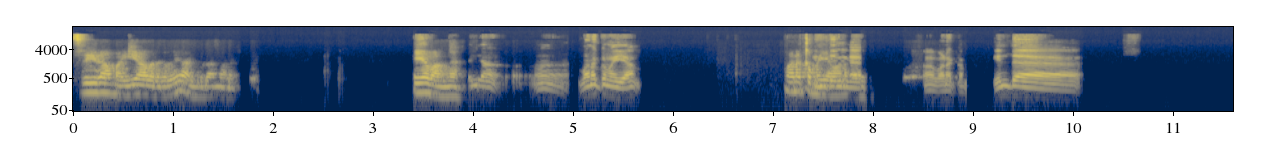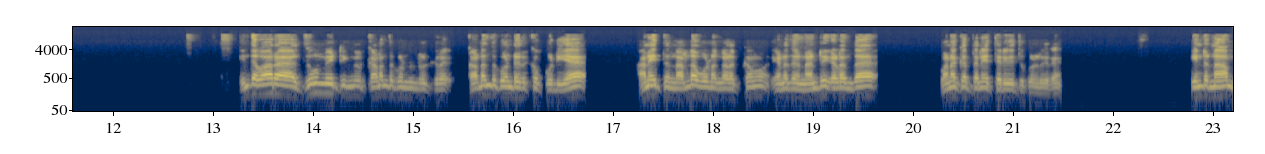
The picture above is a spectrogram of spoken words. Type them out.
ஸ்ரீராம் ஐயா அவர்களை அன்புடன் அழைக்கிறேன் ஐயா வாங்க. ஐயா வணக்கம் ஐயா. வணக்கம் ஐயா வணக்கம். வணக்கம். இந்த இந்த வார ஜூம் மீட்டிங்கில் கடந்து கொண்டிருக்கிற கடந்து கொண்டிருக்கக்கூடிய அனைத்து நல்ல உள்ளங்களுக்கும் எனது நன்றி கலந்த வணக்கத்தினை தெரிவித்துக் கொள்கிறேன். இன்று நாம்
